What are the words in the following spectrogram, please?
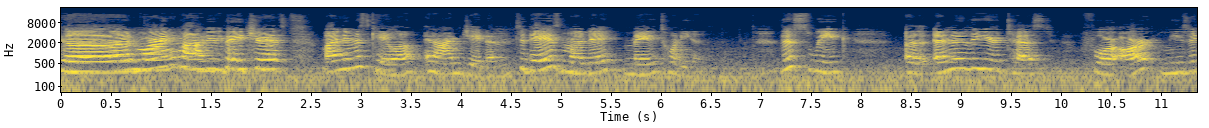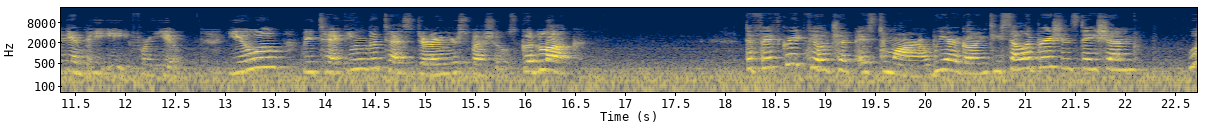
Good morning, Pine Patriots. My name is Kayla. And I'm Jaden. Today is Monday, May 20th. This week, uh, end of the year test for art, music, and PE for you. You will be taking the test during your specials. Good luck. The fifth grade field trip is tomorrow. We are going to Celebration Station. Woo!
